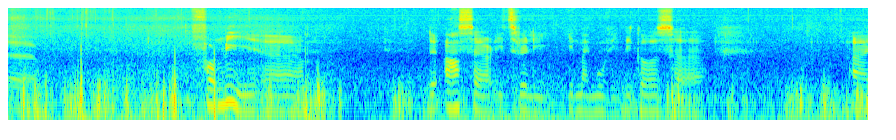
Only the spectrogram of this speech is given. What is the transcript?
Uh, for me, uh, the answer is really in my movie because uh, I,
